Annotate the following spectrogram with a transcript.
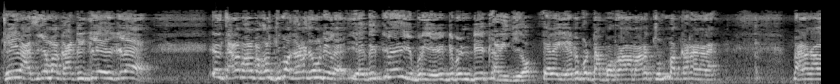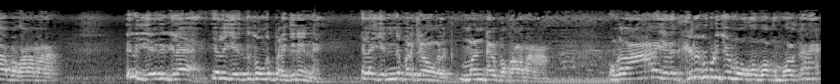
கீழே அதிகமாக காட்டிக்கலே இருக்கல இது பக்கம் சும்மா கிடக்க முடியல. எதுக்குல இப்படி எடிட் பண்ணிட்டு கிடைக்கும் இல்லை எடுபட்டா போகலாம் மரம் சும்மா கிடங்கல விளங்காத போகலாம் மரம் இல்லை எதுக்குல இல்லை எதுக்கு உங்க பிரச்சனை என்ன? இல்லை என்ன பிரச்சனை உங்களுக்கு? மெண்டல் போகலாம் உங்களால எனக்கு கிறுக்கு பிடிச்ச போக போக போலக்கிறேன்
